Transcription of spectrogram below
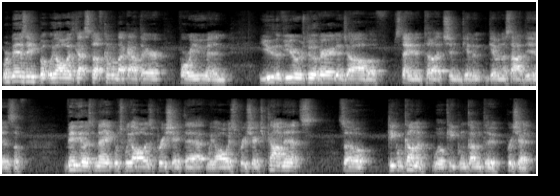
we're busy, but we always got stuff coming back out there for you. And you, the viewers, do a very good job of staying in touch and giving giving us ideas of videos to make, which we always appreciate that. We always appreciate your comments. So keep them coming. We'll keep them coming too. Appreciate it.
